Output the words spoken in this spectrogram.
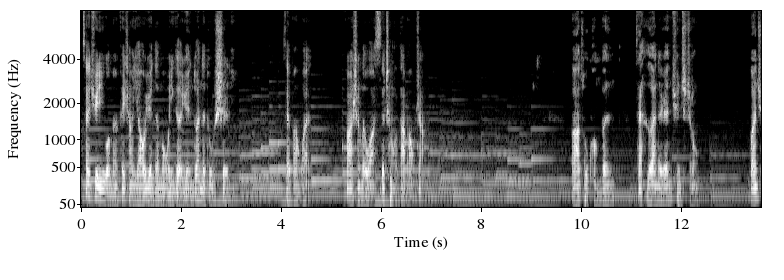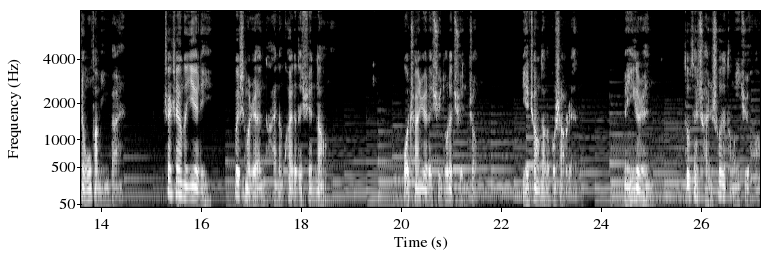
在距离我们非常遥远的某一个远端的都市里，在傍晚发生了瓦斯厂的大爆炸，拔足狂奔。在河岸的人群之中，完全无法明白，在这样的夜里，为什么人还能快乐的喧闹呢？我穿越了许多的群众，也撞到了不少人，每一个人都在传说着同一句话，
